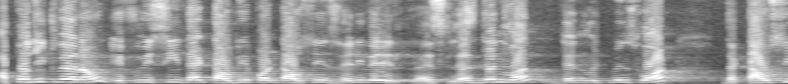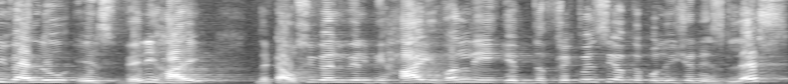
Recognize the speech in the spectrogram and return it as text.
Opposite way around if we see that tau v upon tau c is very very less, less than 1 then it means what the tau c value is very high the tau c value will be high only if the frequency of the collision is less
